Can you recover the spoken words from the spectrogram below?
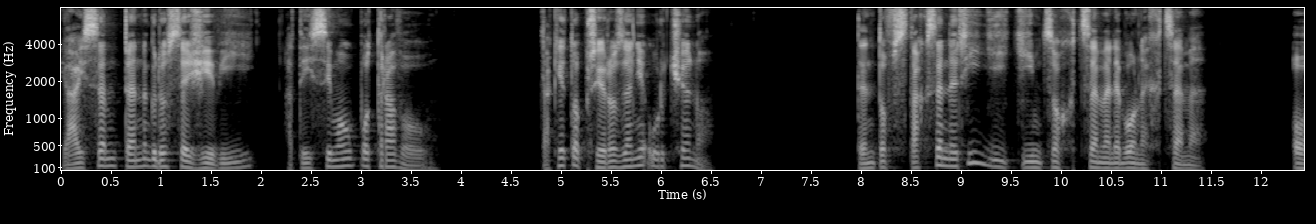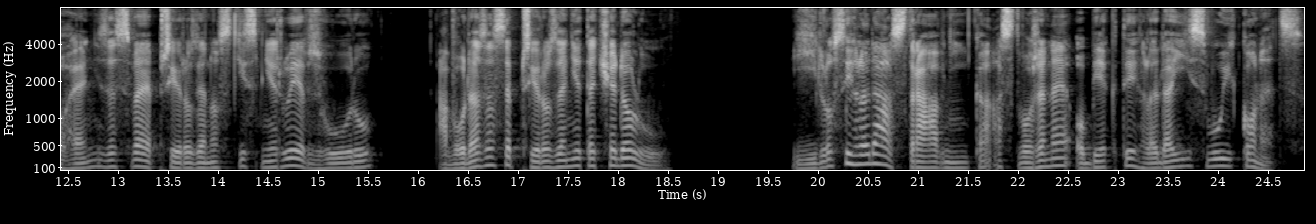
já jsem ten, kdo se živí a ty jsi mou potravou. Tak je to přirozeně určeno. Tento vztah se neřídí tím, co chceme nebo nechceme. Oheň ze své přirozenosti směřuje vzhůru a voda zase přirozeně teče dolů. Jídlo si hledá strávníka a stvořené objekty hledají svůj konec.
